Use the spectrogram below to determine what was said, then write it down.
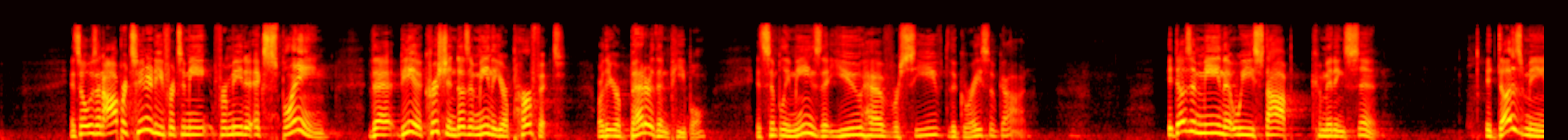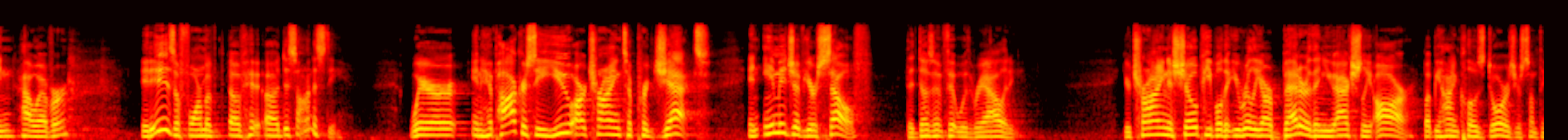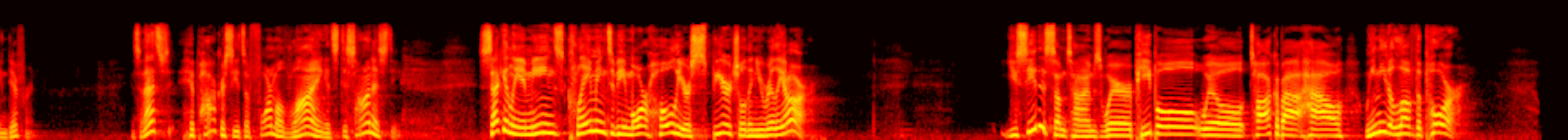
And so it was an opportunity for, to me, for me to explain that being a Christian doesn't mean that you're perfect or that you're better than people. It simply means that you have received the grace of God. It doesn't mean that we stop committing sin. It does mean, however, it is a form of, of uh, dishonesty, where in hypocrisy, you are trying to project an image of yourself that doesn't fit with reality. You're trying to show people that you really are better than you actually are, but behind closed doors, you're something different. And so that's hypocrisy. It's a form of lying, it's dishonesty. Secondly, it means claiming to be more holy or spiritual than you really are. You see this sometimes where people will talk about how we need to love the poor.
